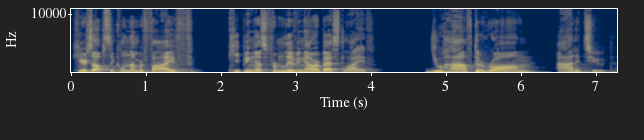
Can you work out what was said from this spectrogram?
Here's obstacle number five, keeping us from living our best life. You have the wrong attitude.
